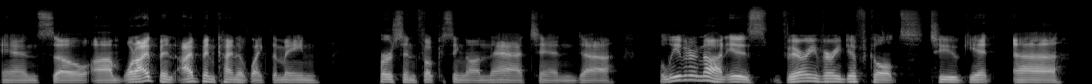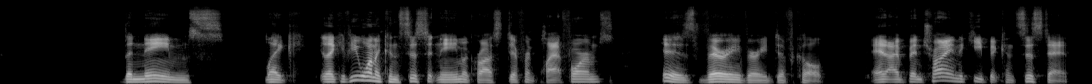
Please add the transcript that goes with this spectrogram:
And so, um, what I've been, I've been kind of like the main person focusing on that. And uh, believe it or not, it is very, very difficult to get uh, the names like like if you want a consistent name across different platforms it is very very difficult. And i've been trying to keep it consistent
